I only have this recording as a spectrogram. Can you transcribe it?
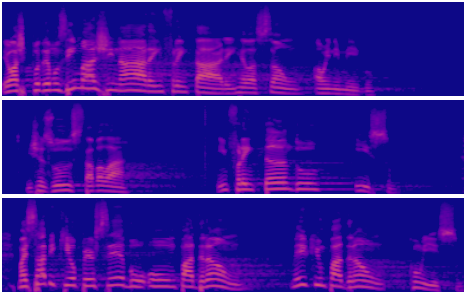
eu acho que podemos imaginar a enfrentar em relação ao inimigo. E Jesus estava lá, enfrentando isso. Mas sabe que eu percebo um padrão, meio que um padrão com isso.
